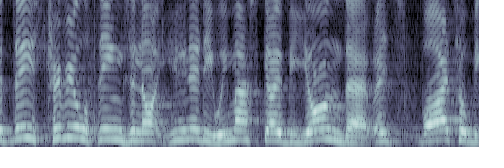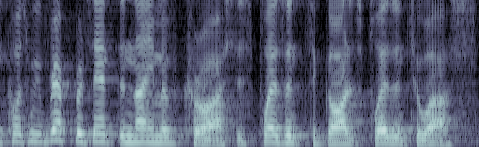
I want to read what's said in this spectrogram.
But these trivial things are not unity. We must go beyond that. It's vital because we represent the name of Christ. It's pleasant to God, it's pleasant to us.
